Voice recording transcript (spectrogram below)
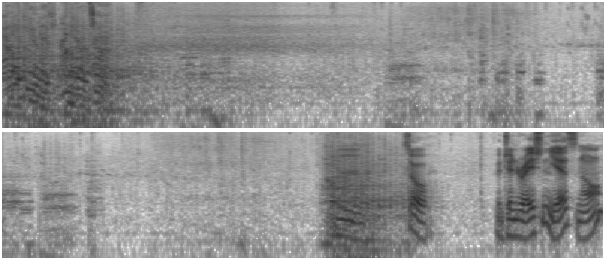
Big unit under attack. So, regeneration, yes, no.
